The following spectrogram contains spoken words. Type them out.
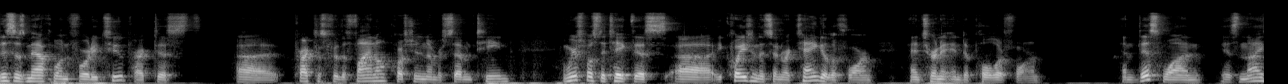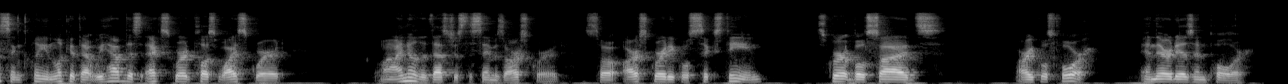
This is Math 142, practice, uh, practice for the final, question number 17. And we're supposed to take this uh, equation that's in rectangular form and turn it into polar form. And this one is nice and clean. Look at that. We have this x squared plus y squared. Well, I know that that's just the same as r squared. So r squared equals 16. Square root both sides, r equals 4. And there it is in polar.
